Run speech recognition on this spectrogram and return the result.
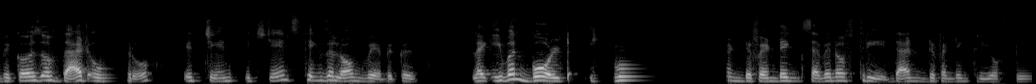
because of that overthrow, it changed it changed things a long way because like even Boult defending seven of three than defending three of two.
